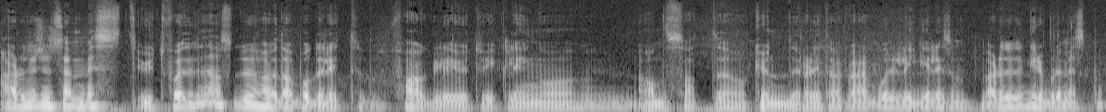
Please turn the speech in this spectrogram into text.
er det du syns er mest utfordrende? Altså, du har jo da både litt faglig utvikling og ansatte og kunder og litt av hvert. Hvor ligger liksom Hva er det du grubler mest på?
